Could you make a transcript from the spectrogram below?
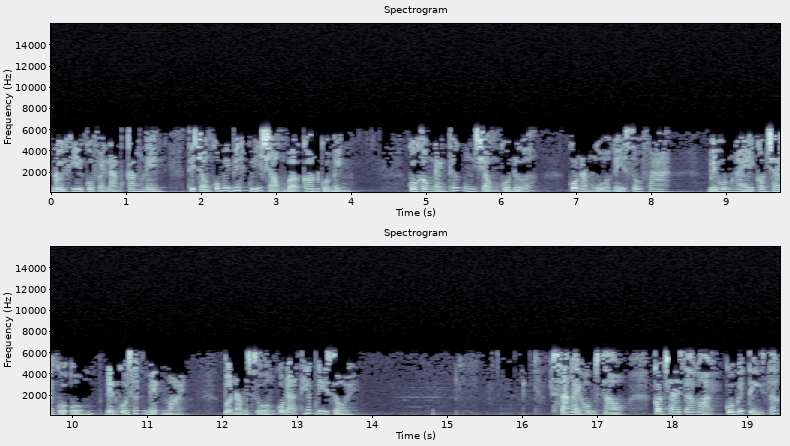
Đôi khi cô phải làm căng lên thì chồng cô mới biết quý trọng vợ con của mình. Cô không đánh thức chồng cô nữa, cô nằm ngủ ở ghế sofa. Mấy hôm nay con trai cô ốm nên cô rất mệt mỏi. Vừa nằm xuống cô đã thiếp đi rồi. Sáng ngày hôm sau, con trai ra gọi, cô mới tỉnh giấc.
